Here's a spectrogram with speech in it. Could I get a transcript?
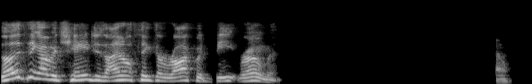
The other thing I would change is I don't think The Rock would beat Roman. No.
